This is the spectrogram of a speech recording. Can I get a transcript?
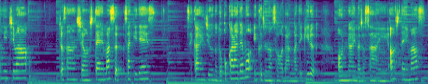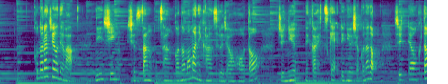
こんにちは。助産師をしていますさきです。世界中のどこからでも育児の相談ができるオンラインの助産院をしています。このラジオでは妊娠出産産後のママに関する情報と授乳寝かしつけ離乳食など知っておくと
